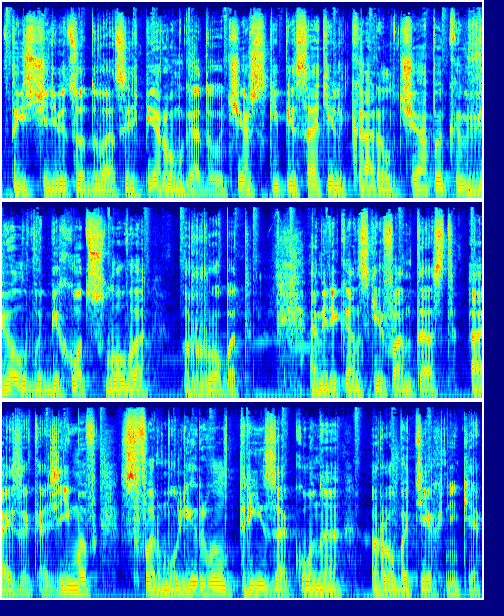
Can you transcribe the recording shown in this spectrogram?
В 1921 году чешский писатель Карл Чапок ввел в обиход слово робот. Американский фантаст Айзек Азимов сформулировал три закона роботехники.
